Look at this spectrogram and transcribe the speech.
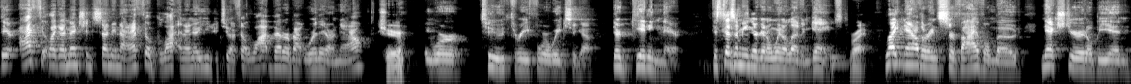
they're. I feel like I mentioned Sunday night. I feel a lot, and I know you do too. I feel a lot better about where they are now Sure. they were two, three, four weeks ago. They're getting there. This doesn't mean they're going to win 11 games. Right. Right now, they're in survival mode. Next year, it'll be in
